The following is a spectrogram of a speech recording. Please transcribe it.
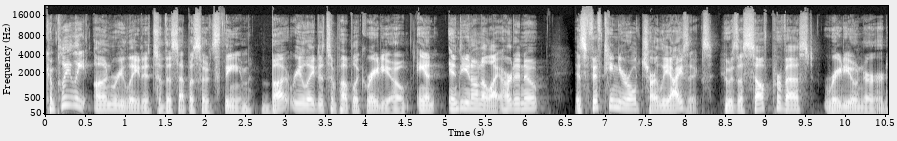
Completely unrelated to this episode's theme, but related to public radio, and ending on a lighthearted note, is 15 year old Charlie Isaacs, who is a self professed radio nerd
